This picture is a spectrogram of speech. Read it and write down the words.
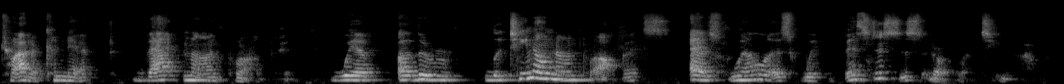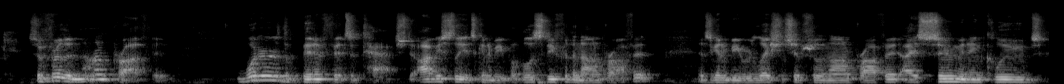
try to connect that nonprofit with other Latino nonprofits as well as with businesses that are Latino. So for the nonprofit, what are the benefits attached? Obviously, it's going to be publicity for the nonprofit. It's going to be relationships for the nonprofit. I assume it includes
